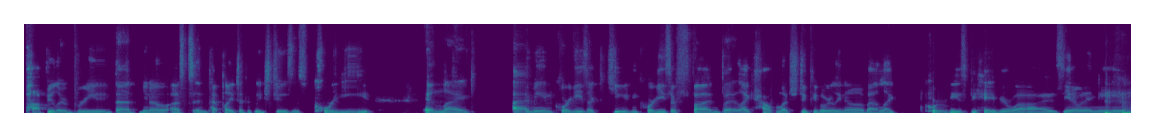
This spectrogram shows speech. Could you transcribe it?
popular breed that you know us in pet play typically choose is Corgi, and like. I mean, corgis are cute and corgis are fun, but like, how much do people really know about like corgis behavior wise? You know what I mean? Mm-hmm.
